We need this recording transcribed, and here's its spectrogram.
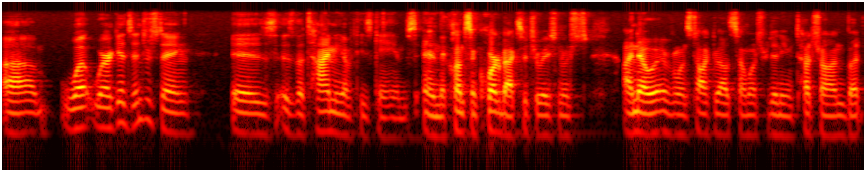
Um, what where it gets interesting is is the timing of these games and the Clemson quarterback situation, which I know everyone's talked about so much we didn't even touch on. But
